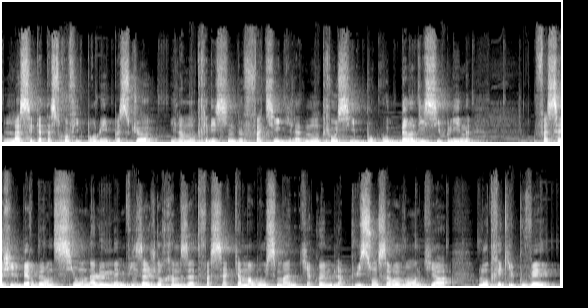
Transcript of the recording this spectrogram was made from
là c'est catastrophique pour lui parce que il a montré des signes de fatigue, il a montré aussi beaucoup d'indiscipline face à Gilbert Burns. Si on a le même visage de Ramzat face à Kamaru Usman qui a quand même de la puissance à revendre, qui a montré qu'il pouvait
